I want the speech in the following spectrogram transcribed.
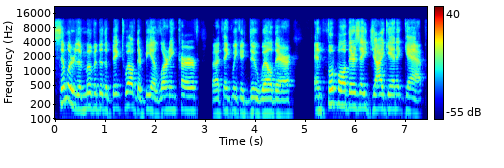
similar to moving to the Big 12, there'd be a learning curve, but I think we could do well there. And football, there's a gigantic gap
